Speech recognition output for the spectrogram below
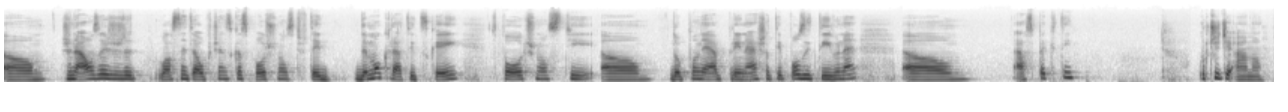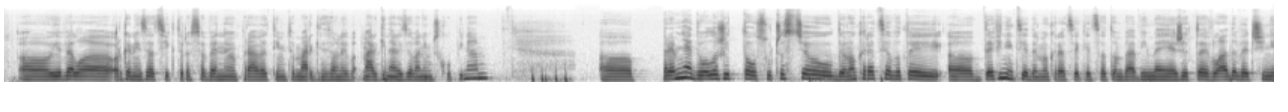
um, že naozaj, že vlastne tá občianská spoločnosť v tej demokratickej spoločnosti um, doplňa a prináša tie pozitívne um, aspekty? Určite áno. Je veľa organizácií, ktoré sa venujú práve týmto marginalizovaným skupinám. Pre mňa dôležitou súčasťou demokracie, alebo tej definície demokracie, keď sa o tom bavíme, je, že to je vláda väčšiny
